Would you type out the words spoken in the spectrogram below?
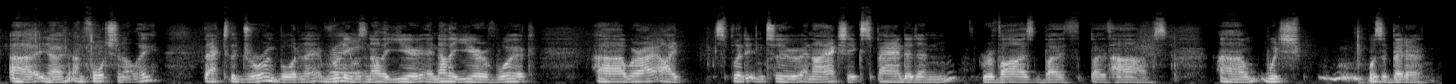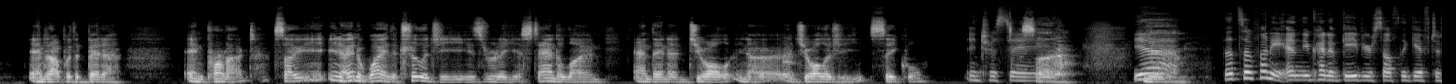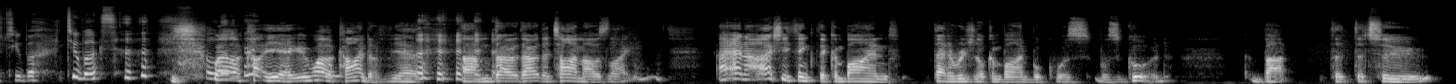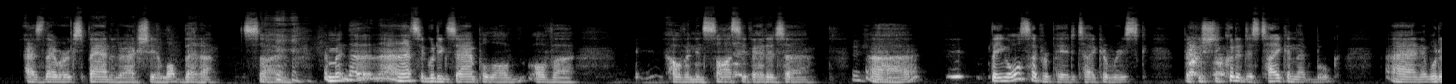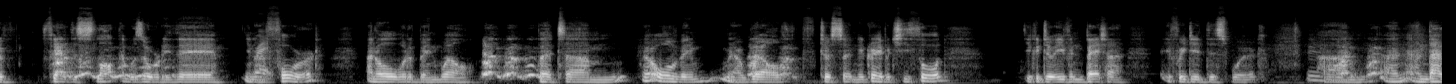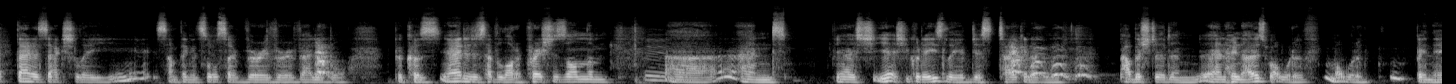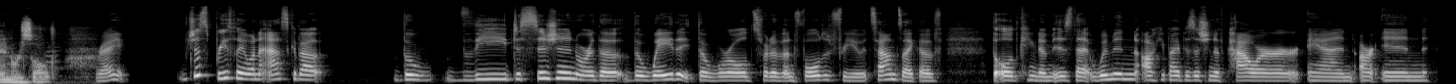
Uh, you know, unfortunately, back to the drawing board, and it really right. was another year another year of work uh, where I, I, split it in two, and I actually expanded and revised both both halves, uh, which was a better ended up with a better end product. So you know, in a way, the trilogy is really a standalone, and then a dual you know a duology sequel. Interesting. So yeah. yeah. That's so funny, and you kind of gave yourself the gift of two book, two books. well, yeah, well, kind of, yeah. um, though, though at the time I was like, and I actually think the combined, that original combined book was was good, but the the two as they were expanded are actually a lot better. So, I mean, and that's a good example of of a of an incisive editor mm-hmm. uh, being also prepared to take a risk because she could have just taken that book and it would have filled the slot that was already there, you know, right. for it, and all would have been well. But um, all would have been, you know, well to a certain degree. But she thought you could do even better if we did this work. Mm-hmm. Um, and, and that that is actually something that's also very very valuable because you know, editors have a lot of pressures on them, mm. uh, and you know, she, yeah, she could easily have just taken it and published it, and and who knows what would have what would have been the end result. Right. Just briefly, I want to ask about the the decision or the the way that the world sort of unfolded for you. It sounds like of the Old Kingdom is that women occupy a position of power and are in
